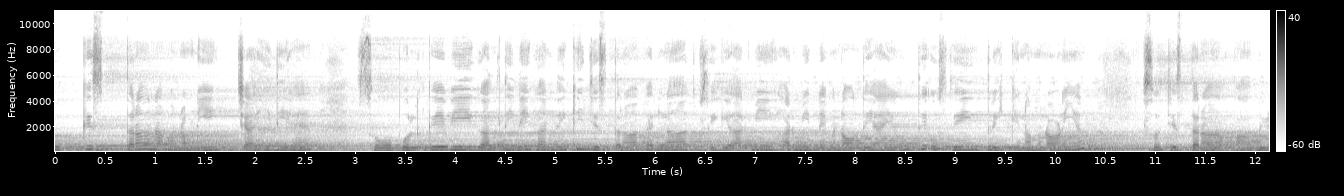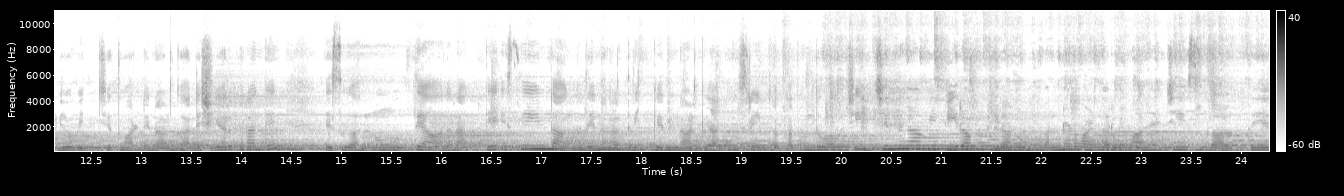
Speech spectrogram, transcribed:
ਉਹ ਕਿਸ ਤਰ੍ਹਾਂ ਨਾਲ ਮਨਾਉਣੀ ਚਾਹੀਦੀ ਹੈ? ਸੋ ਭੁੱਲ ਕੇ ਵੀ ਗਲਤੀ ਨਹੀਂ ਕਰਨੀ ਕਿ ਜਿਸ ਤਰ੍ਹਾਂ ਪਹਿਲਾਂ ਤੁਸੀਂ 11ਵੀਂ ਹਰ ਮਹੀਨੇ ਮਨਾਉਂਦੇ ਆਏ ਹੋ ਤੇ ਉਸੇ ਤਰੀਕੇ ਨਾਲ ਮਨਾਉਣੀ ਆ। ਸੋ ਜਿਸ ਤਰ੍ਹਾਂ ਆਪਾਂ ਵੀਡੀਓ ਵਿੱਚ ਤੁਹਾਡੇ ਨਾਲ ਗੱਲ ਸ਼ੇਅਰ ਕਰਾਂਗੇ, ਇਸ ਗੱਲ ਨੂੰ ਧਿਆਨ ਰੱਖ ਕੇ ਇਸੇ ਢੰਗ ਦੇ ਨਾਲ, ਤਰੀਕੇ ਦੇ ਨਾਲ ਗਿਆਰਵੀਂ ਸ਼ਰੀਫ ਦਾ ਖਤਮ ਦਵਾਓ ਜੀ। ਜਿੰਨੀਆਂ ਵੀ ਪੀਰਾਂ ਫਕੀਰਾਂ ਨੂੰ ਮੰਨਣ ਵਾਲੀਆਂ ਰੂਹਾਂ ਹੈ ਜੀ, ਇਸ ਗੱਲ ਤੇ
